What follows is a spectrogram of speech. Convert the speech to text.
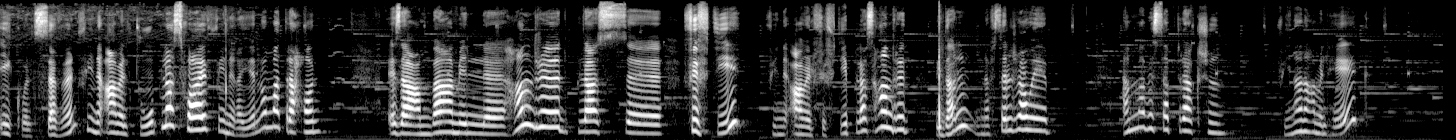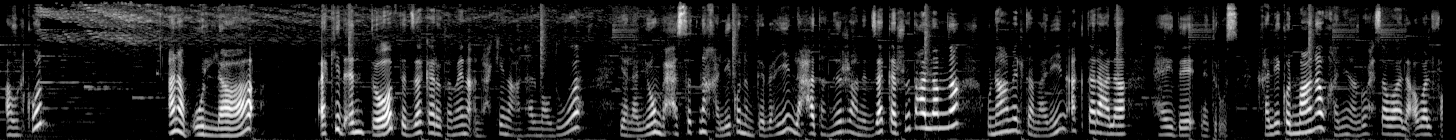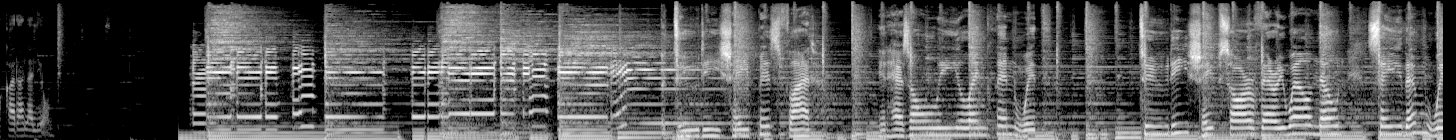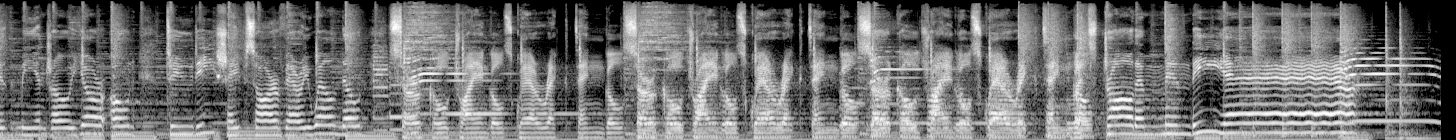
equal 7 فيني أعمل 2 plus 5 فيني اغير لهم مطرحهم. إذا عم بعمل 100 plus 50 فيني أعمل 50 plus 100 بضل نفس الجواب. أما بال subtraction فينا نعمل هيك؟ أقولكم أنا بقول لا. أكيد أنتوا بتتذكروا كمان أنه حكينا عن هالموضوع. يلا اليوم بحصتنا خليكم متابعين لحتى نرجع نتذكر شو تعلمنا ونعمل تمارين أكثر على هيدي الدروس. خليكن معنا وخلينا نروح سوا لأول فقرة لليوم A 2D shape is flat. It has only length and width. 2D shapes are very well known. Say them with me and draw your own. 2D shapes are very well known. Circle, triangle, square, rectangle. Circle, triangle, square, rectangle. Circle, triangle, square, rectangle. Let's draw them in the air.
